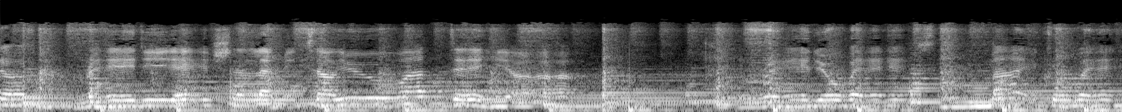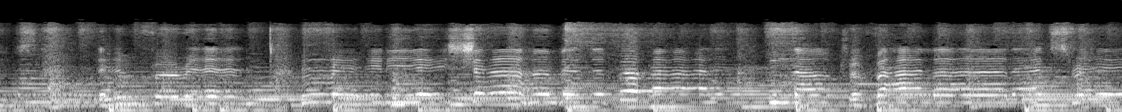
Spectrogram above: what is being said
Of radiation. Let me tell you what they are. Radio waves, microwaves, infrared radiation, visible light, ultraviolet X-rays, gamma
